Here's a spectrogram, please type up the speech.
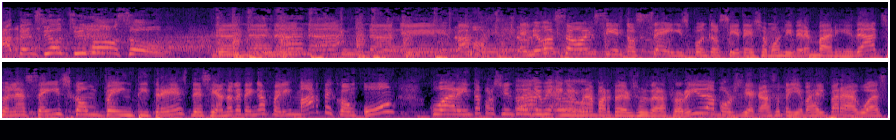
¡Atención, chimoso! Na, na, na, na, na, eh, vamos, el nuevo sol 106.7, somos líder en variedad. Son las 6.23, deseando que tengas feliz martes con un 40% de lluvia en alguna parte del sur de la Florida, por si acaso te llevas el paraguas.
